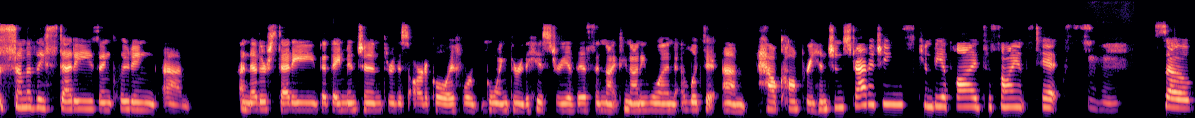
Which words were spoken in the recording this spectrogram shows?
some of these studies, including um, another study that they mentioned through this article, if we're going through the history of this in 1991, looked at um, how comprehension strategies can be applied to science texts Mm-hmm. So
